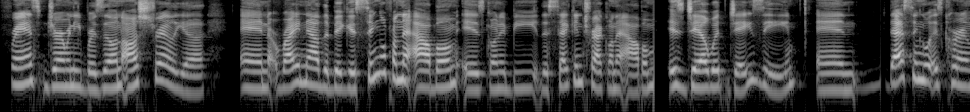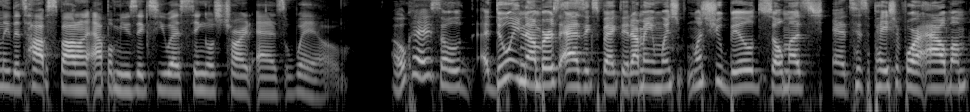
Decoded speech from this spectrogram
France, Germany, Brazil, and Australia. And right now, the biggest single from the album is going to be the second track on the album is Jail with Jay Z. And that single is currently the top spot on Apple Music's US singles chart as well. Okay, so uh, doing numbers as expected. I mean, once once you build so much anticipation for an album,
